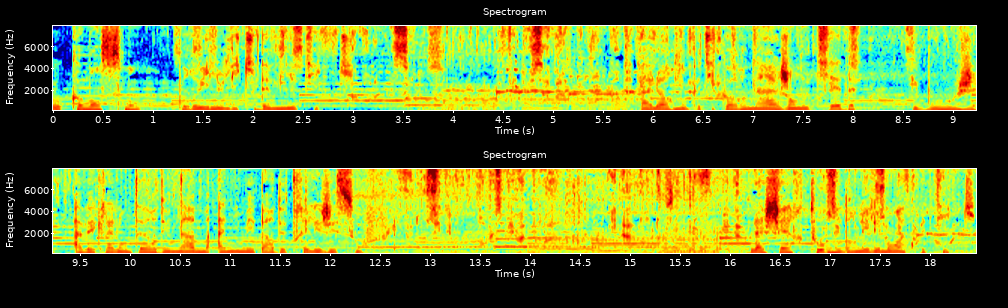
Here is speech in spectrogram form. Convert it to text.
Au commencement, bruit le liquide amniotique. Alors mon petit corps nage en eau tiède et bouge avec la lenteur d'une âme animée par de très légers souffles. La chair tourne dans l'élément aquatique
